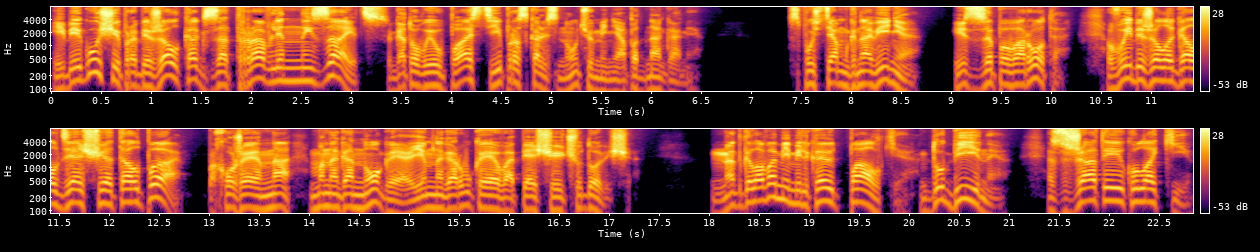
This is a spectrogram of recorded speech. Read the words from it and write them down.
и бегущий пробежал, как затравленный заяц, готовый упасть и проскользнуть у меня под ногами. Спустя мгновение из-за поворота выбежала галдящая толпа, похожая на многоногое и многорукое вопящее чудовище. Над головами мелькают палки, дубины, сжатые кулаки.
